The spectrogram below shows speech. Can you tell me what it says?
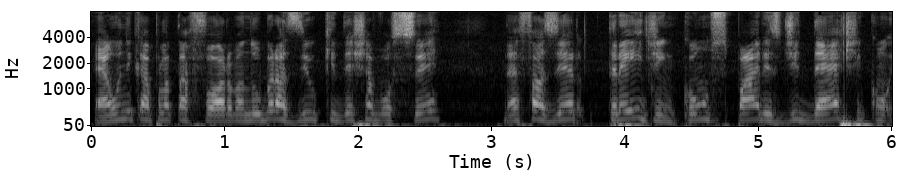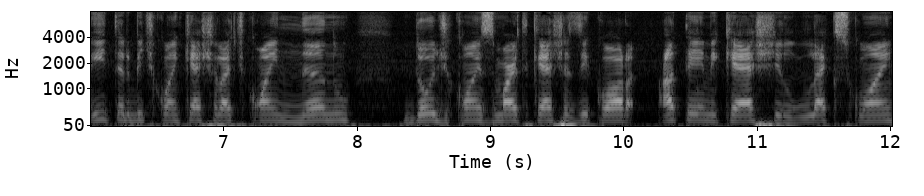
é a única plataforma no Brasil que deixa você né, fazer trading com os pares de Dash, com Ether, Bitcoin Cash, Litecoin, Nano, Dogecoin, Smart Cash, Zcor, ATM Cash, Lexcoin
